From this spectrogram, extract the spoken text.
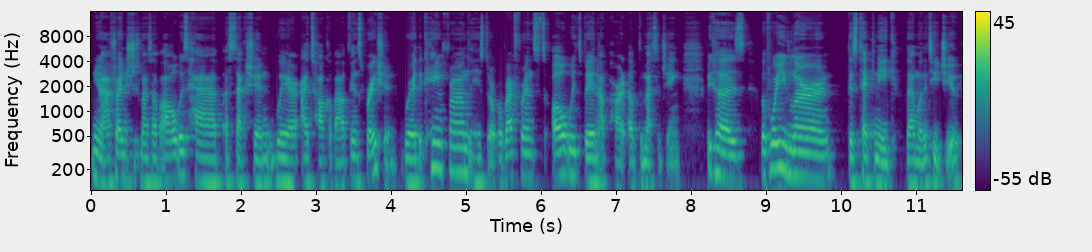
you know, after I introduce myself, I always have a section where I talk about the inspiration, where it came from, the historical reference. It's always been a part of the messaging because before you learn this technique that I'm going to teach you,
